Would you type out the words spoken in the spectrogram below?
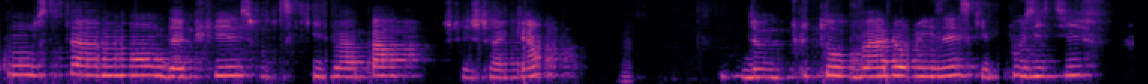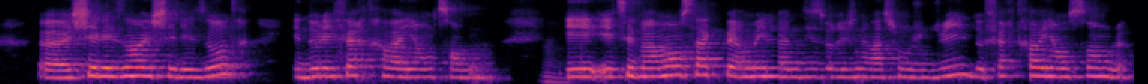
constamment d'appuyer sur ce qui ne va pas chez chacun, de plutôt valoriser ce qui est positif euh, chez les uns et chez les autres et de les faire travailler ensemble. Mmh. Et, c'est vraiment ça que permet l'indice de régénération aujourd'hui, de faire travailler ensemble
